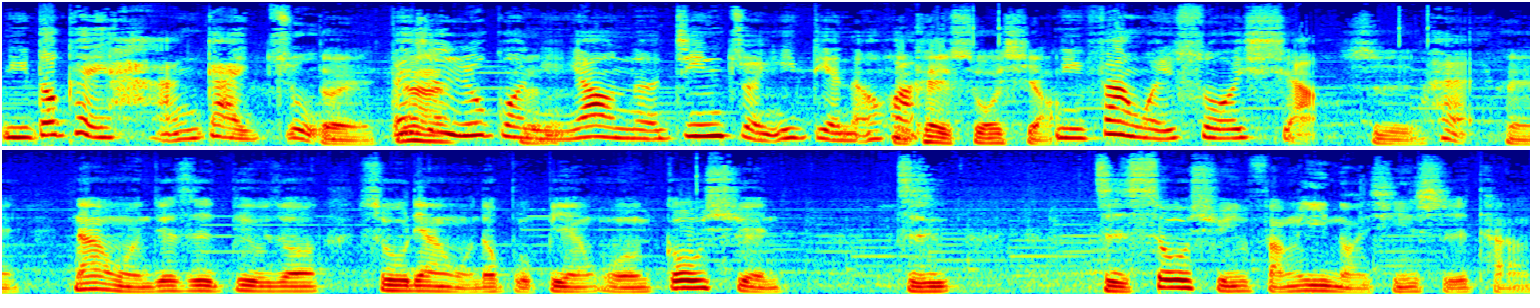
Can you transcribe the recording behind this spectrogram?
你都可以涵盖住。对，但是如果你要呢精准一点的话，你可以缩小，你范围缩小。是，嘿，嘿。那我们就是，譬如说数量我都不变，我们勾选只只搜寻防疫暖心食堂。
